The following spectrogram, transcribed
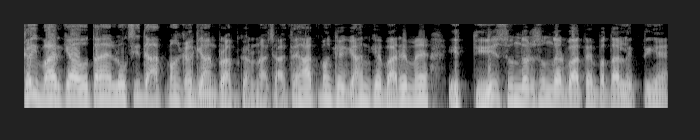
कई बार क्या होता है, लोग सीधे आत्मा का ज्ञान प्राप्त करना चाहते हैं। आत्मा के ज्ञान के बारे में इतनी सुंदर सुंदर बातें पता लगती हैं।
